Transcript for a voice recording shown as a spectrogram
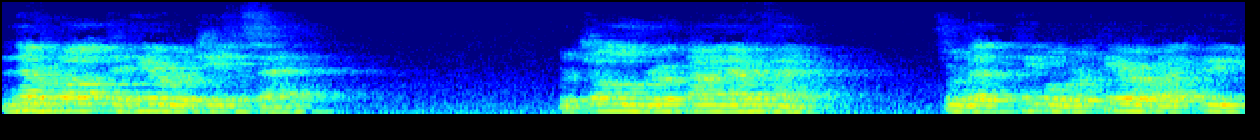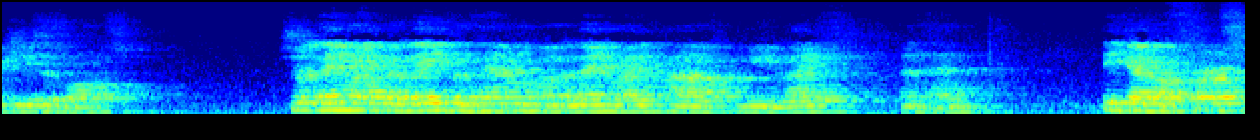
Never got to hear what Jesus said. But John wrote down everything so that people would hear about who Jesus was. So that they might believe in him and that they might have new life in him. He gave a first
